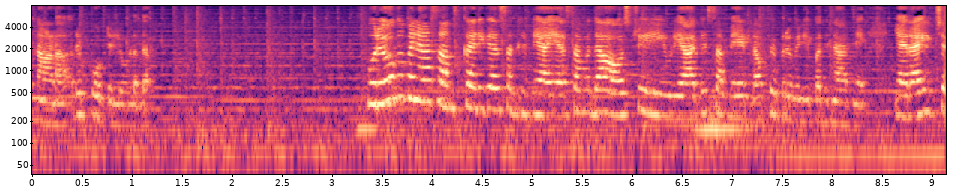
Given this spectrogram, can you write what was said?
എന്നാണ് റിപ്പോർട്ടിലുള്ളത്. പുരോഗമന സാംസ്കാരിക സംഘടനയായ സമത ഓസ്ട്രേലിയയുടെ ആദ്യ സമ്മേളനം ഫെബ്രുവരി പതിനാറിന് ഞായറാഴ്ച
